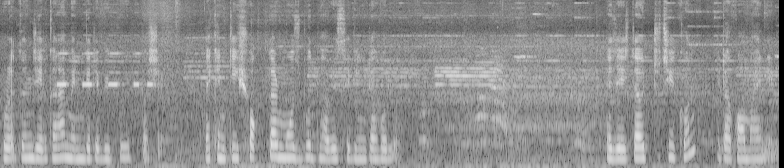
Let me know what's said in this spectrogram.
পুরাতন জেলখানা মেন গেটের বিপরীত পাশে। দেখেন কি শক্ত আর মজবুতভাবে সিলিংটা হলো। এই যে এটা একটু চিকন, এটা কমায় নিল।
